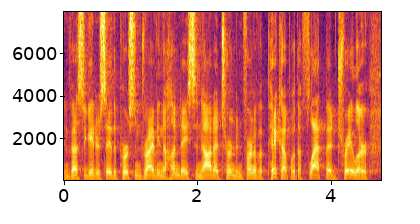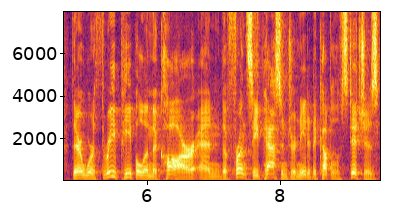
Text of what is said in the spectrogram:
Investigators say the person driving the Hyundai Sonata turned in front of a pickup with a flatbed trailer. There were three people in the car and the front seat passenger needed a couple of stitches,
